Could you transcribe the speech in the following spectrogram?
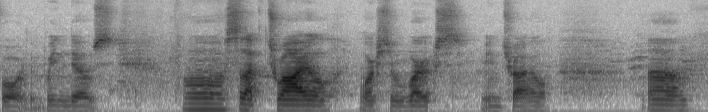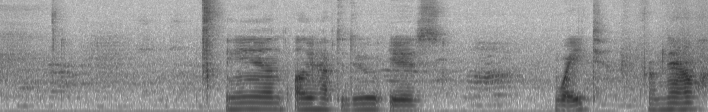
for the Windows. Uh, select trial Worcester works in trial. Um, and all you have to do is wait from now.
